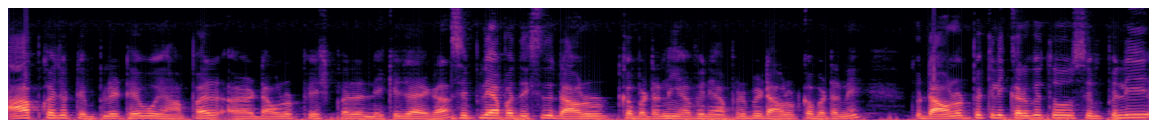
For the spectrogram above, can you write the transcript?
आपका जो टेम्पलेट है वो यहाँ पर डाउनलोड पेज पर लेके जाएगा। सिंपली यहाँ पर देख सकते डाउनलोड का बटन है या फिर यहाँ पर भी डाउनलोड का बटन है। तो डाउनलोड पे क्लिक करोगे तो simply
